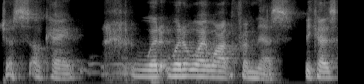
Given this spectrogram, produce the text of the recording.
just, okay, what, what do I want from this? Because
